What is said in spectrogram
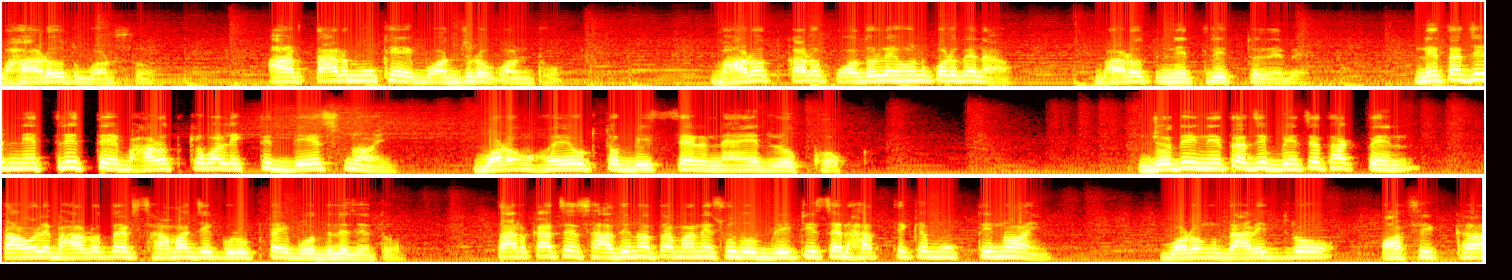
ভারতবর্ষ। আর তার মুখে বজ্রকণ্ঠ। ভারত কারও পদলেহন করবে না, ভারত নেতৃত্ব দেবে। নেতাজির নেতৃত্বে ভারত কেবল একটি দেশ নয় বরং হয়ে উঠত বিশ্বের ন্যায়ের রক্ষক। যদি নেতাজি বেঁচে থাকতেন, তাহলে ভারতের সামাজিক রূপটাই বদলে যেত। তার কাছে স্বাধীনতা মানে শুধু ব্রিটিশের হাত থেকে মুক্তি নয়, বরং দারিদ্র, অশিক্ষা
